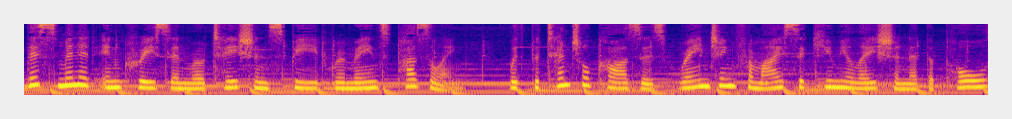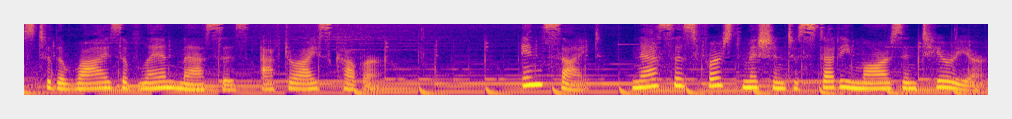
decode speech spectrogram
This minute increase in rotation speed remains puzzling, with potential causes ranging from ice accumulation at the poles to the rise of land masses after ice cover. InSight, NASA's first mission to study Mars' interior,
